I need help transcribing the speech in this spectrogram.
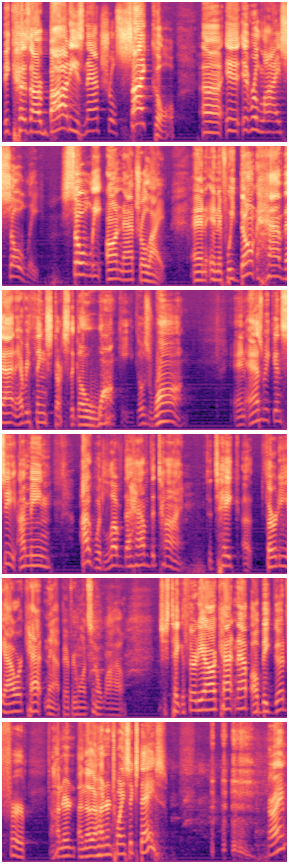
because our body's natural cycle, uh, it, it relies solely, solely on natural light. And, and if we don't have that, everything starts to go wonky, it goes wrong. And as we can see, I mean, I would love to have the time to take a 30 hour cat nap every once in a while. Just take a 30 hour cat nap, I'll be good for 100, another 126 days. All right?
